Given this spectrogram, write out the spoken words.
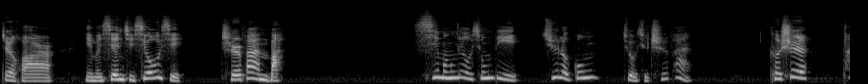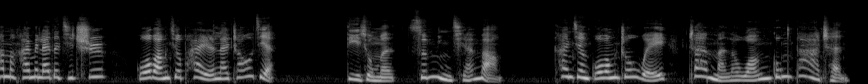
这会儿你们先去休息、吃饭吧。”西蒙六兄弟鞠了躬，就去吃饭。可是他们还没来得及吃，国王就派人来召见。弟兄们遵命前往，看见国王周围站满了王公大臣。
